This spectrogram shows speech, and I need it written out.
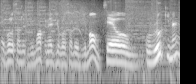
evolução do Digimon, a primeira evolução do Digimon, ser o, o Rookie, né?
